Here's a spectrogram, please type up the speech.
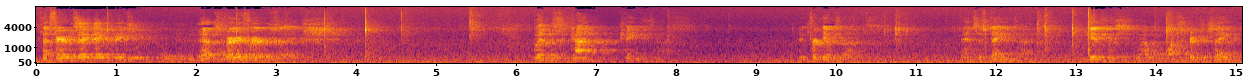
Is that fair to say, David Beasley? That's very fair to say. But God changes us and forgives us and sustains us. Gives us, well, what Scripture say?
